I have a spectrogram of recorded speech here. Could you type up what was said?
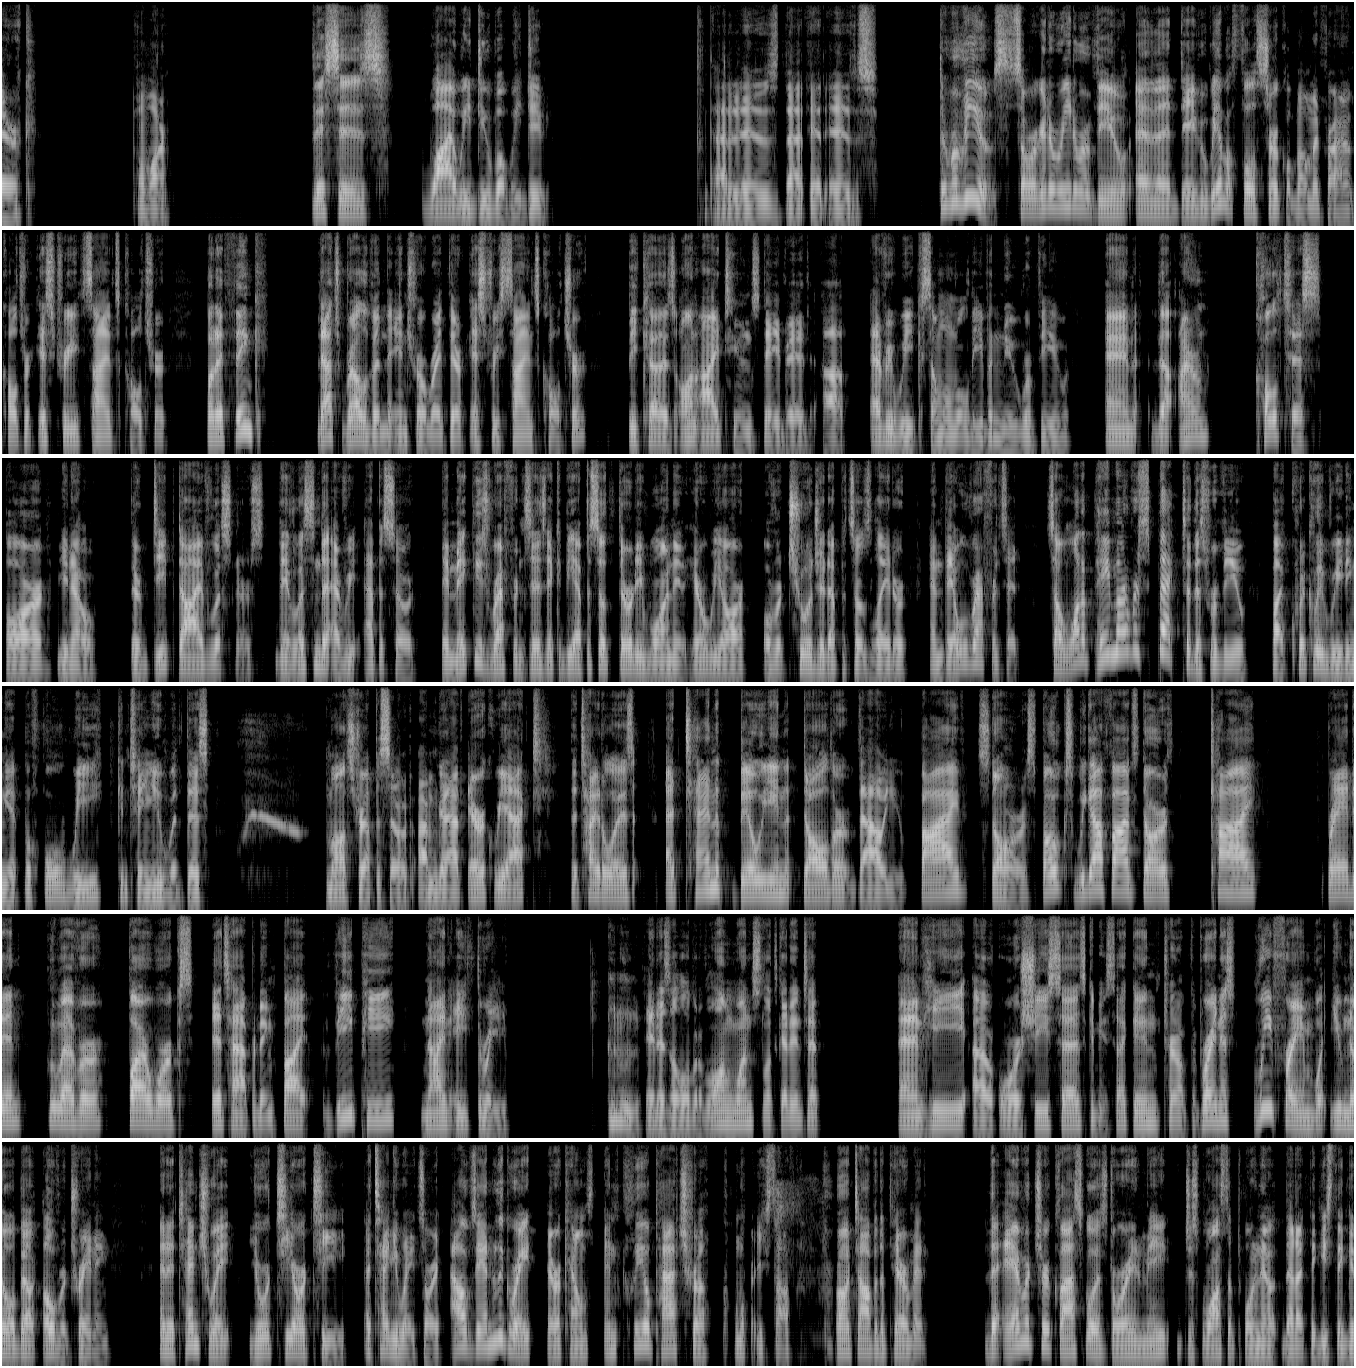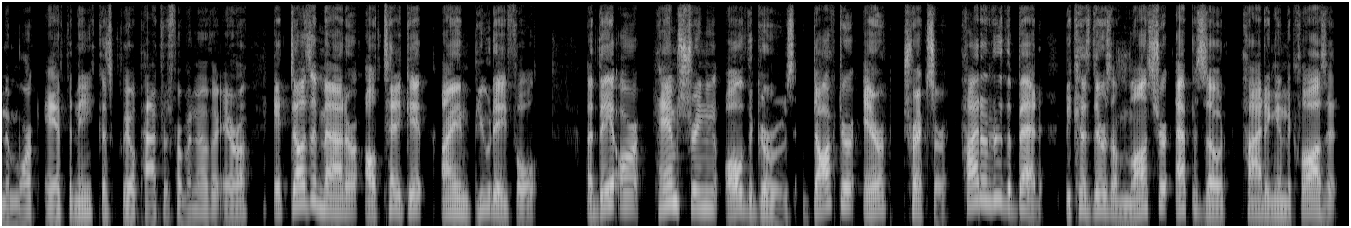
Eric, Omar. this is why we do what we do. That it is, that it is. The reviews. So we're going to read a review, and then David, we have a full circle moment for Iron Culture, history, science, culture. But I think that's relevant. The intro right there, history, science, culture, because on iTunes, David, uh, every week someone will leave a new review, and the Iron Cultists are, you know, they're deep dive listeners. They listen to every episode. They make these references. It could be episode 31, and here we are over 200 episodes later, and they will reference it. So I want to pay my respect to this review by quickly reading it before we continue with this monster episode. I'm going to have Eric react. The title is A $10 Billion Value. Five stars. Folks, we got five stars. Kai, Brandon, whoever, fireworks, it's happening by VP983. it is a little bit of a long one, so let's get into it. And he uh, or she says, give me a second, turn up the brightness, reframe what you know about overtraining, and attenuate your TRT. Attenuate, sorry. Alexander the Great, Eric Helms, and Cleopatra, Omar Isuf, are on top of the pyramid. The amateur classical historian me just wants to point out that I think he's thinking of Mark Anthony because Cleopatra's from another era. It doesn't matter. I'll take it. I am beautiful. Uh, they are hamstringing all the gurus. Dr. Eric Trexler, hide under the bed because there's a monster episode hiding in the closet.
